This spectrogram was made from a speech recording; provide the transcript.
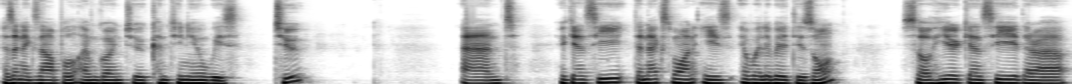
as an example, I'm going to continue with two and you can see the next one is availability zone. So here you can see there are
